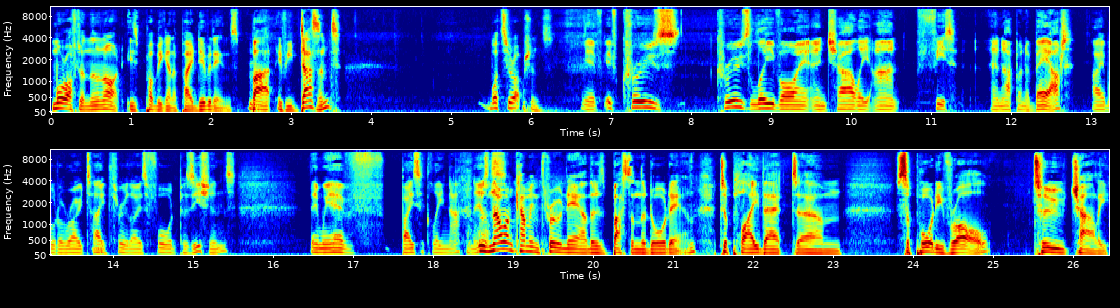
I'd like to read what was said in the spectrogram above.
more often than not he's probably going to pay dividends. Hmm. But if he doesn't, what's your options? yeah, if, if Cruz, Cruz, Levi, and Charlie aren't fit and up and about, able to rotate hmm. through those forward positions, then we have basically nothing else. There's no one coming through now that is busting the door down to play that um, supportive role to Charlie.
